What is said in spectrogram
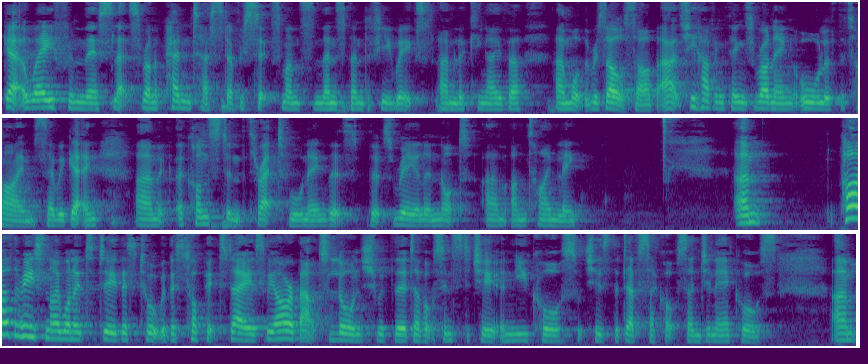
get away from this, let's run a pen test every six months and then spend a few weeks um, looking over um, what the results are, but actually having things running all of the time. So we're getting um, a constant threat warning that's, that's real and not um, untimely. Um, part of the reason I wanted to do this talk with this topic today is we are about to launch with the DevOps Institute a new course, which is the DevSecOps Engineer course. Um,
